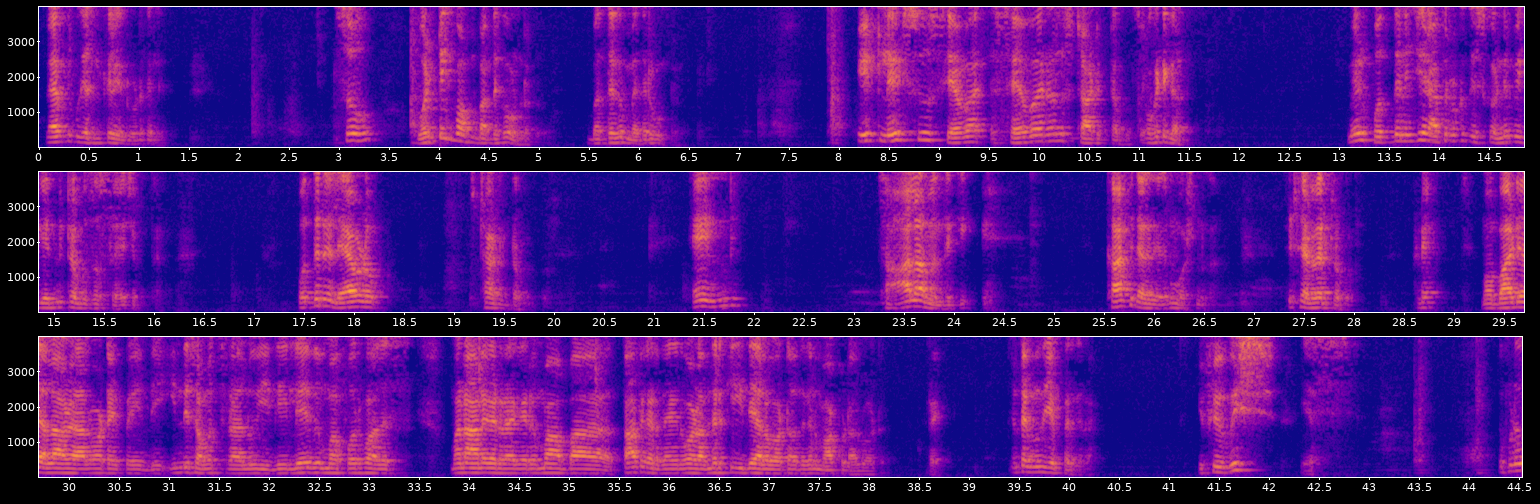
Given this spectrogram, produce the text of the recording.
లేకపోతే మీకు అసలు తెలియదు కూడా తెలియదు. సో ఒంటికి పాపం బద్ధకం ఉండదు. బద్ధకం మెదడు ఉంటుంది it leads to sev several starting troubles ఒకటి కాదు. మీరు పొద్దు నుంచి రాత్రి వరకు తీసుకోండి మీకు ఎన్ని ట్రబుల్స్ వస్తాయో చెప్తాను. పొద్దునే లేవడం స్టార్ట్ ట్రబుల్ అండ్ చాలామందికి కాఫీ తాగదగిన మోషన్ కాదు. It's another trouble. అంటే మా బాడీ అలా అలవాటు అయిపోయింది ఇన్ని సంవత్సరాలు ఇది లేదు. మా ఫోర్ ఫాదర్స్ మా నాన్నగారి దగ్గర మా బా తాతగారి దగ్గర వాళ్ళందరికీ ఇదే అలవాటు అందుకని కానీ మాకు కూడా అలవాటు. రైట్ ఇంతకుముందు చెప్పారు కదా. ఇఫ్ యూ విష్ ఎస్ ఇప్పుడు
